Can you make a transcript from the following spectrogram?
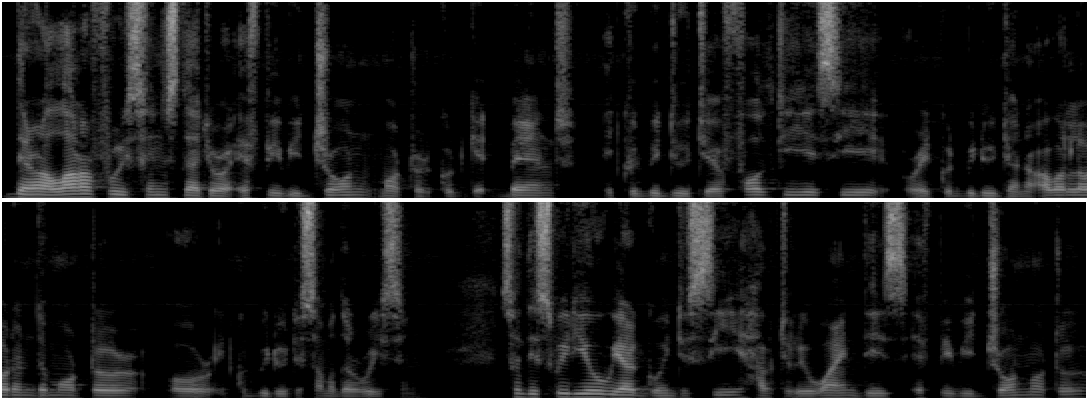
There are a lot of reasons that your FPV drone motor could get bent. It could be due to a faulty ESC, or it could be due to an overload on the motor, or it could be due to some other reason. So in this video, we are going to see how to rewind this FPV drone motor.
